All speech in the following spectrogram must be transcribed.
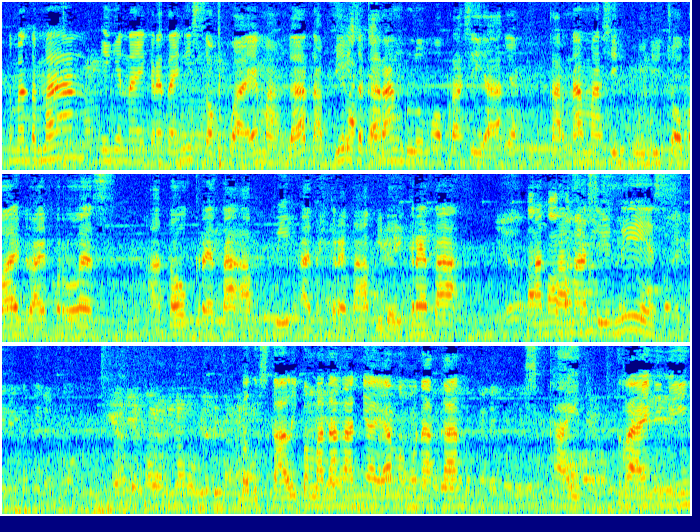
Teman-teman ingin naik kereta ini sok wae mangga tapi Silakan. sekarang belum operasi ya. Ya. Karena masih uji coba driverless atau kereta api atau kereta api dari kereta tanpa, masinis. Bagus sekali pemandangannya ya menggunakan Skytrain ini.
